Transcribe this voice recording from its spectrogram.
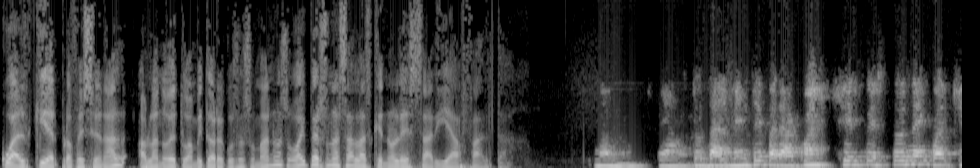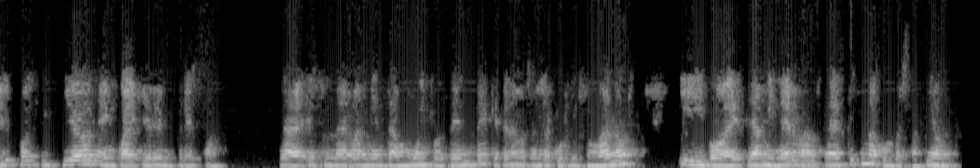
cualquier profesional, hablando de tu ámbito de recursos humanos, o hay personas a las que no les haría falta? No, o sea, totalmente para cualquier persona, en cualquier posición, en cualquier empresa. O sea, es una herramienta muy potente que tenemos en recursos humanos y como decía Minerva, o sea, es que es una conversación.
